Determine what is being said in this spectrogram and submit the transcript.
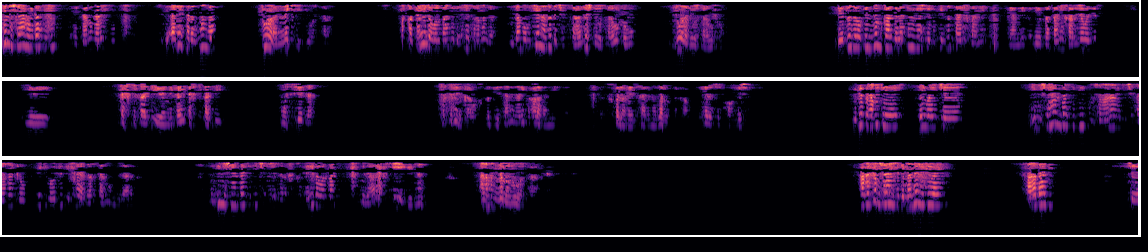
ځینې شیان وایي داسې دي اسلامي نړۍ کې چې هغې سره زمونږ جوړه نه کېږي ورسره په قطعي ډول باندې د هغې سره مونږ دا ممکنه نه ده چې سازش دې ورسره وکړو جوړه دې ورسره وکړو د دوه زره پنځم کال د لسمې میاشتې په پنځم تاریخ باندې د امریکا د برطانیې خارجه وزیر یوې تحقیقاتی یو امریکایی تحقیقاتی مسیر ده تقریر کاوه خپل د اسلامي نړۍ په اړه باندې خپل هغه اظهار نظر ورته کاوه هرسوس فاونډېشن نو بیا په هغې کې دی وایي چې ځینې شیان داسې دي مسلمانانو کې چې هغه که په دې کې موجود دي خیر ده سره موږ ګزاره کوو خو ځینې شیان داسې دي چې دوی سره قطعي ډول باندې اداره کېږي نه هغه موږ نه منو ورسره هغه کوم شیان چې د منل دي وایي هغه دا دي چې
